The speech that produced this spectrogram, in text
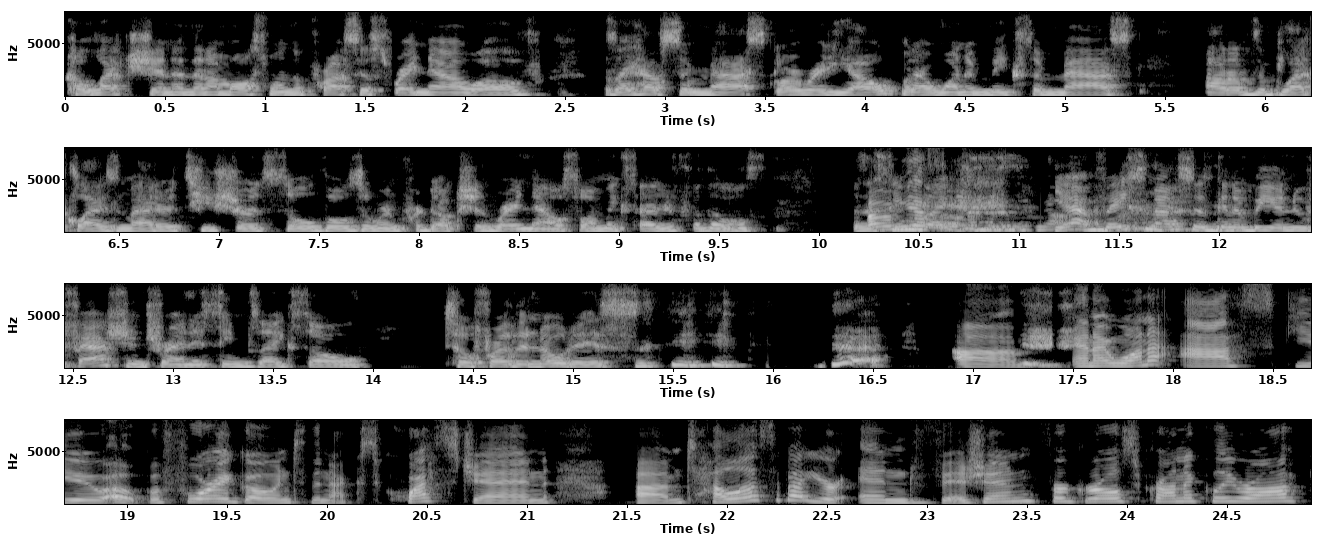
collection and then I'm also in the process right now of cuz I have some masks already out, but I want to make some masks out of the Black Lives Matter t-shirts. So those are in production right now. So I'm excited for those. It oh, seems yes. like yeah, face masks is going to be a new fashion trend. It seems like so. So further notice. um, and I want to ask you. Oh, before I go into the next question, um, tell us about your end vision for Girls Chronically Rock,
